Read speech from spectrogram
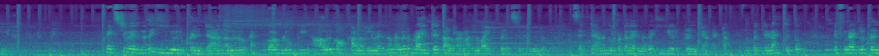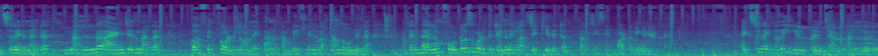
ഇങ്ങനെയാണ് നെക്സ്റ്റ് വരുന്നത് ഈ ഒരു പ്രിന്റ് ആണ്. നല്ലൊരു അക്വ ബ്ലൂ ഗ്രീൻ ആ ഒരു കളറിൽ വരുന്ന നല്ലൊരു ബ്രൈറ്റ് കളറാണ് അതിൽ വൈറ്റ് പ്രിന്റ്സ് വരുന്നൊരു സെറ്റാണ് ദുപ്പട്ട വരുന്നത് ഈ ഒരു പ്രിന്റ് ആണ് കേട്ടോ. ദുപ്പട്ടയുടെ അറ്റത്തും ഡിഫറെന്റ് ആയിട്ടുള്ള പ്രിന്റ്സ് വരുന്നുണ്ട്. നല്ല അയൺ ചെയ്ത് നല്ല പെർഫെക്റ്റ് ഫോൾഡിൽ വന്നേക്കാണ്. കംപ്ലീറ്റ്ലി നിവർത്താൻ തോന്നുന്നില്ല. അപ്പൊ എന്തായാലും ഫോട്ടോസ് കൊടുത്തിട്ടുണ്ട്. നിങ്ങൾ അത് ചെക്ക് ചെയ്തിട്ട് പർച്ചേസ് ചെയ്യാം. ബോട്ടം ഇങ്ങനെയാണ് നെക്സ്റ്റ് വരുന്നത് ഈ ഒരു പ്രിന്റ് ആണ്. നല്ലൊരു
